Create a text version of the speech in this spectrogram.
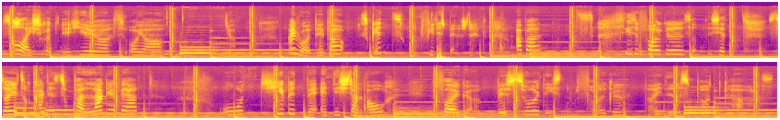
So leicht könnt ihr hier euer ja, ein Wallpaper, Skins und vieles mehr erstellen. Aber diese Folge ist jetzt soll jetzt auch keine super lange werden. Und hiermit beende ich dann auch Folge. Bis zur nächsten Folge meines Podcasts.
